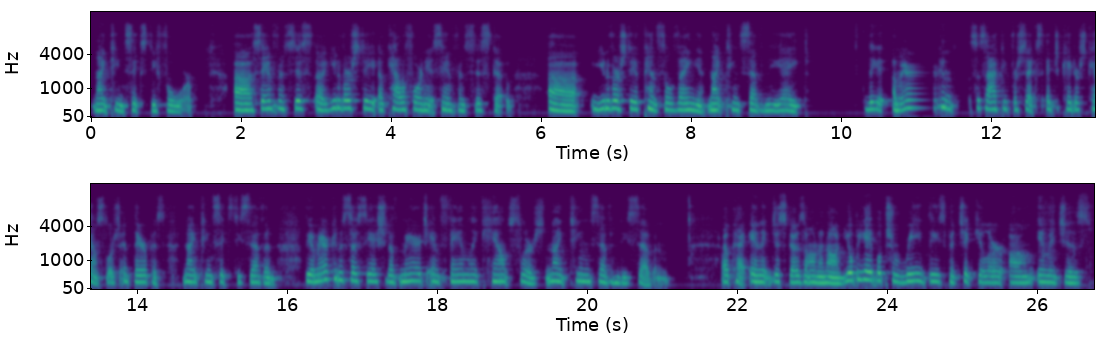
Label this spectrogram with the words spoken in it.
1964. Uh, San Francisco, uh, University of California at San Francisco. Uh, University of Pennsylvania, 1978 the American Society for Sex Educators, Counselors, and Therapists, 1967. The American Association of Marriage and Family Counselors, 1977. Okay, and it just goes on and on. You'll be able to read these particular um, images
